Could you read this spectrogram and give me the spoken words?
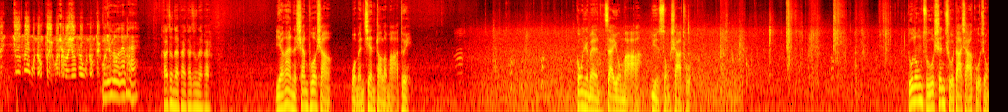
幺三五能怼过去吗？幺三五能怼过你去吗？一会儿我在拍。他正在拍，他正在拍。沿岸的山坡上，我们见到了马队。工人们在用马运送沙土。独龙族身处大峡谷中，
